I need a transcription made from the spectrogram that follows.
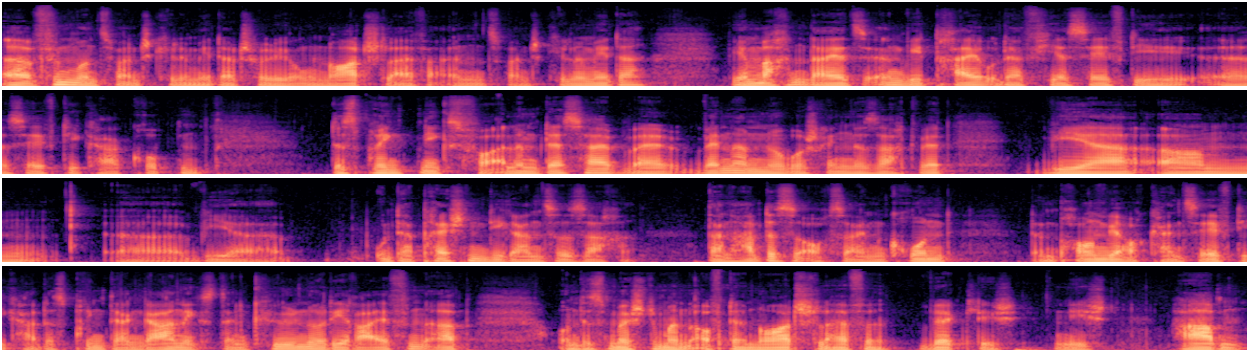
äh, 25 Kilometer, Entschuldigung, Nordschleife 21 Kilometer, wir machen da jetzt irgendwie drei oder vier Safety, äh, Safety Car Gruppen, das bringt nichts, vor allem deshalb, weil wenn am Nürburgring gesagt wird, wir, ähm, äh, wir unterbrechen die ganze Sache, dann hat es auch seinen Grund. Dann brauchen wir auch kein Safety Car, das bringt dann gar nichts. Dann kühlen nur die Reifen ab und das möchte man auf der Nordschleife wirklich nicht haben.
